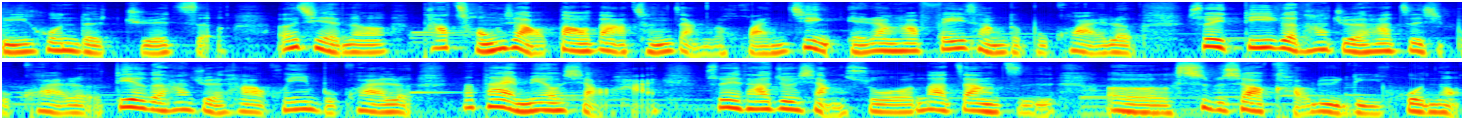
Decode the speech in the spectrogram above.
离婚的抉择，而且呢，他从小到大成长的环境也让他非常的不快乐。所以第一个他觉得他自己不快乐，第二个他觉得他的婚姻不快乐。那他也没有小孩，所以他就想说，那这样子呃，是不是要考虑离婚哦？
